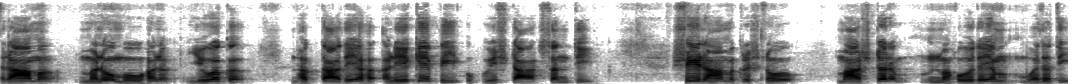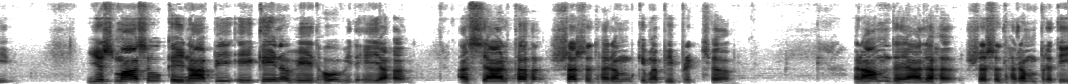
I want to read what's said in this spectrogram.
राम मनोमोहन, युवक भक्तादय अनेके उपविष्टा सी श्रीरामकृष्णो मास्टर महोदय वदती, युष्मासु केनापि एकेन वेदो विधेय? अस्यार्थः शशधरं किमपि पृक्ष रामदयालः शशधरं प्रति।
